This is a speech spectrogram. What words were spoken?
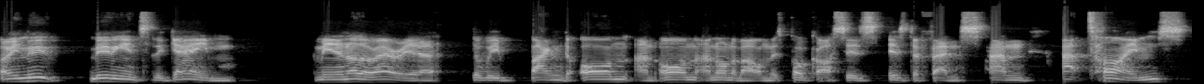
I mean, move, moving into the game. I mean, another area that we banged on and on and on about on this podcast is is defense. And at times,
